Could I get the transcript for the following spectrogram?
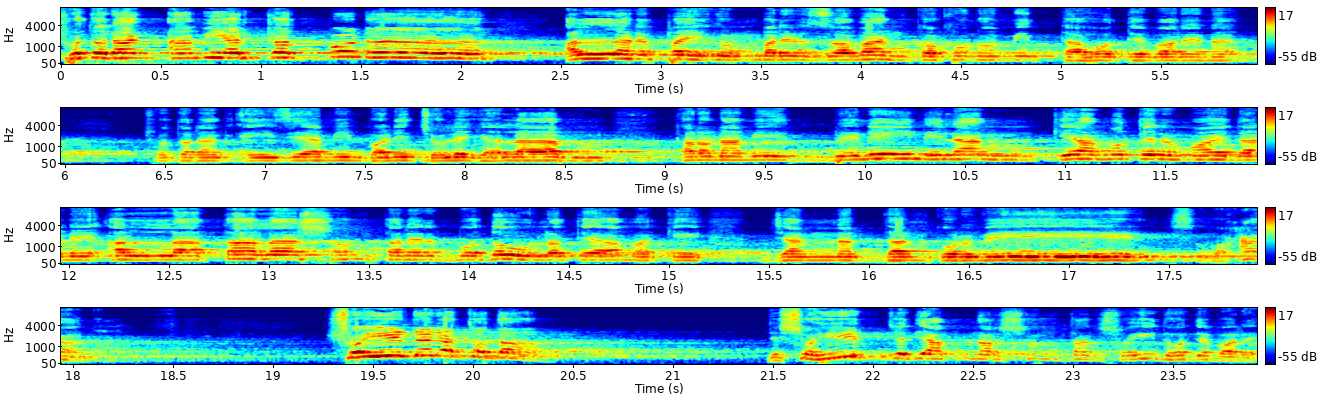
সুতরাং আমি আর কাঁদবো না। আল্লাহর পয়গম্বরের জবান কখনো মিথ্যা হতে পারে না। সুতরাং এই যে আমি বাড়ি চলে গেলাম কারণ আমি মেনেই নিলাম কেয়ামতের ময়দানে আল্লাহ তালা সন্তানের বদৌলতে আমাকে জান্নাত দান করবেন। শহীদের এত দাম। যে শহীদ যদি আপনার সন্তান শহীদ হতে পারে,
